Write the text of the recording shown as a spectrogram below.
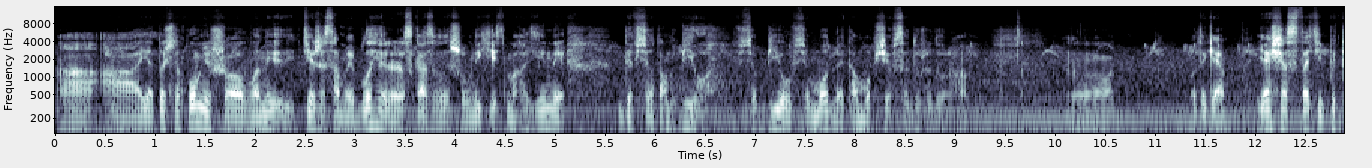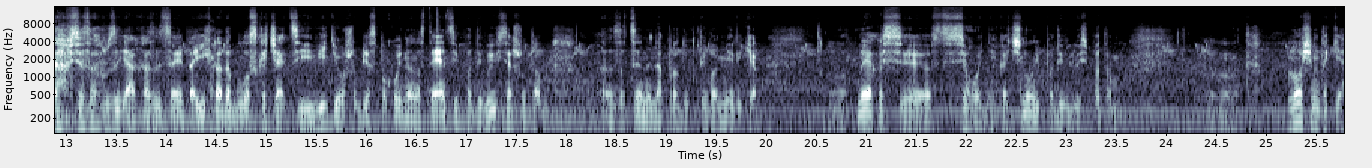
А, а я точно пам'ятаю, що вони, ті ж самі блогери, розказували, що в них є магазини, де все там біо, все біо, все модне, там взагалі все дуже дорого. От. Отаке. Я зараз, кстати, питався загрузити, а оказується, это, їх треба було скачати ці відео, щоб я спокійно на стоянці подивився, що там е, за ціни на продукти в Америці. От. Ну, якось е, сьогодні качну і подивлюсь потім. От. Ну, в общем, таке,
